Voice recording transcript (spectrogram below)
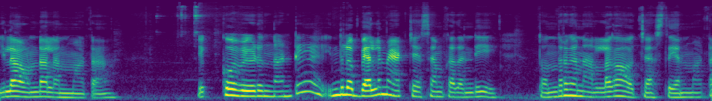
ఇలా ఉండాలన్నమాట. ఎక్కువ వేడి ఉందంటే ఇందులో బెల్లం యాడ్ చేసాం కదండి. తొందరగా నల్లగా వచ్చేస్తాయి అన్నమాట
